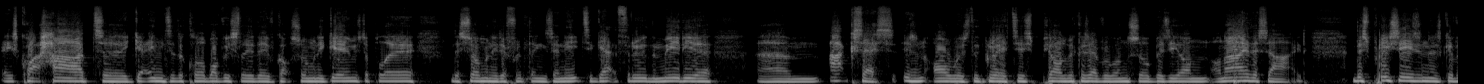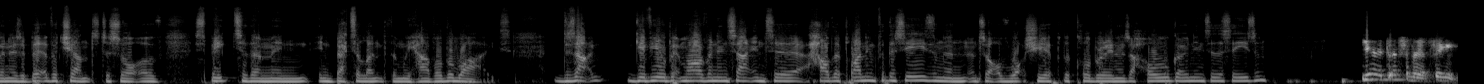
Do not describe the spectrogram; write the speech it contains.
it's quite hard to get into the club. Obviously, they've got so many games to play. There's so many different things they need to get through. The media um, access isn't always the greatest, purely because everyone's so busy on on either side. This pre-season has given us a bit of a chance to sort of speak to them in in better length than we have otherwise. Does that give you a bit more of an insight into how they're planning for the season and, and sort of what shape the club are in as a whole going into the season? Yeah, definitely. I think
